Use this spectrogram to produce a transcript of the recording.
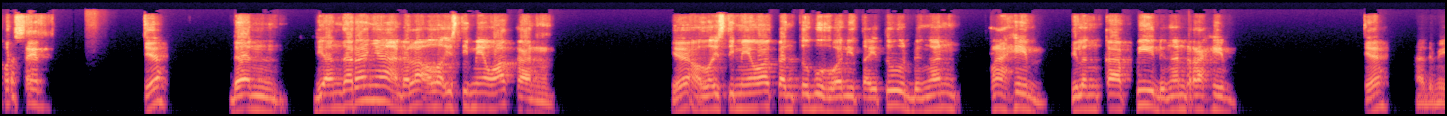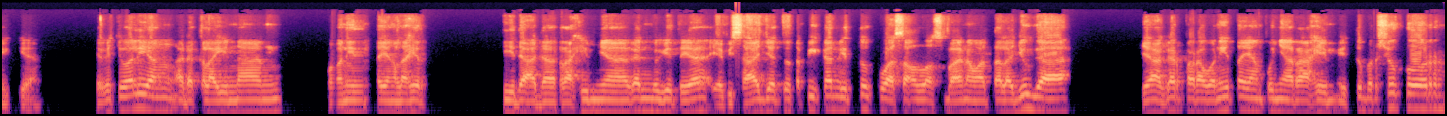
persen. Ya. Dan di antaranya adalah Allah istimewakan. Ya, Allah istimewakan tubuh wanita itu dengan rahim, dilengkapi dengan rahim. Ya, nah demikian. Ya kecuali yang ada kelainan wanita yang lahir tidak ada rahimnya kan begitu ya? Ya bisa aja tuh tapi kan itu kuasa Allah Subhanahu wa taala juga ya agar para wanita yang punya rahim itu bersyukur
